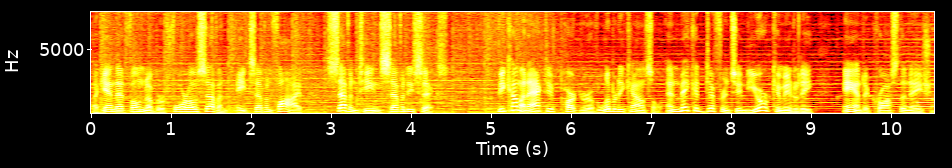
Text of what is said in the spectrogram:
Again, that phone number 407 875 1776. Become an active partner of Liberty Counsel and make a difference in your community and across the nation.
